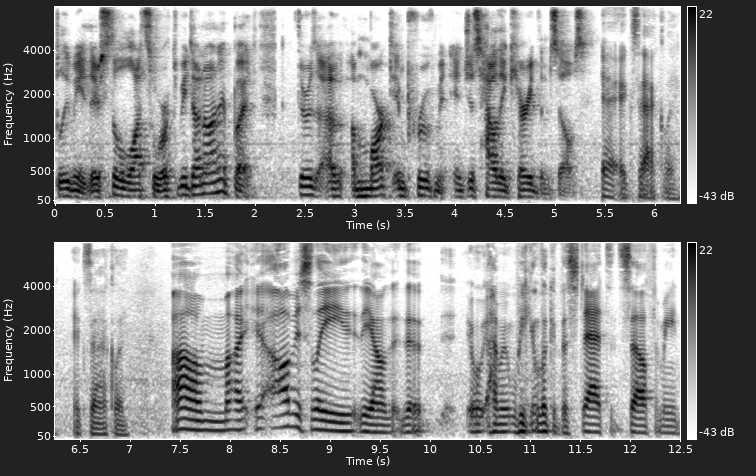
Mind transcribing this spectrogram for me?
believe me, there's still lots of work to be done on it, but there was a, a marked improvement in just how they carried themselves. yeah, exactly, exactly. Um, I- obviously, you know, the, the I mean, we can look at the stats itself. I mean,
